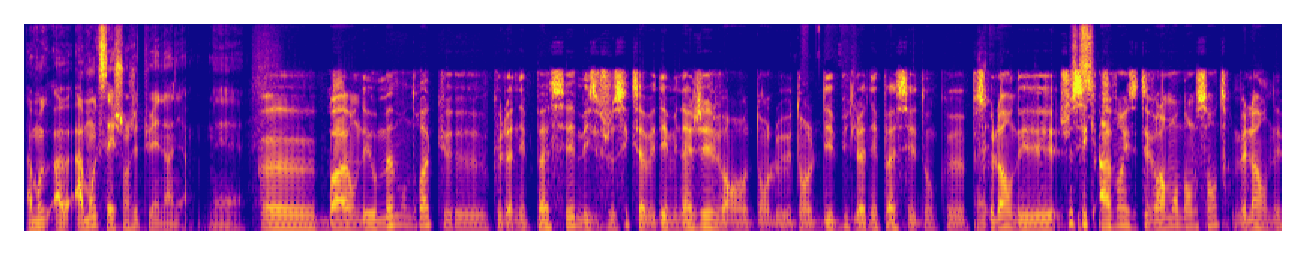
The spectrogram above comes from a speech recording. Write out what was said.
à, moins, à, à moins que ça ait changé depuis l'année dernière. Mais Euh, bah, on est au même endroit que, que l'année passée, mais je sais que ça avait déménagé genre, dans le, dans le début de l'année passée. Donc, euh, parce Ouais. que là, on est. Je sais qu'avant, ils étaient vraiment dans le centre, mais là, on est.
